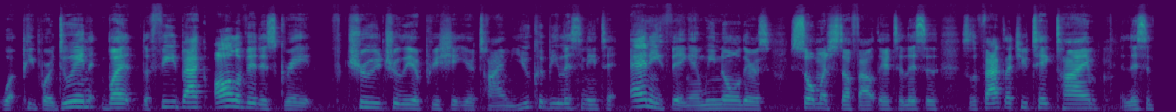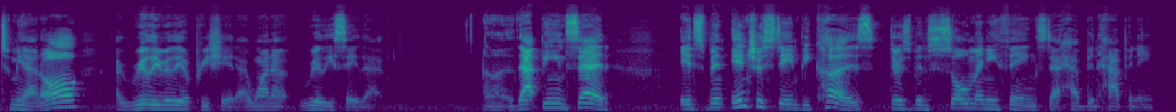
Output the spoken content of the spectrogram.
what people are doing, but the feedback, all of it is great. Truly, truly appreciate your time. You could be listening to anything, and we know there's so much stuff out there to listen. So the fact that you take time and listen to me at all, I really, really appreciate it. I want to really say that. Uh, that being said, it's been interesting because there's been so many things that have been happening.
